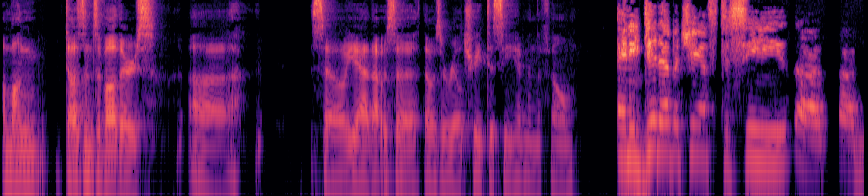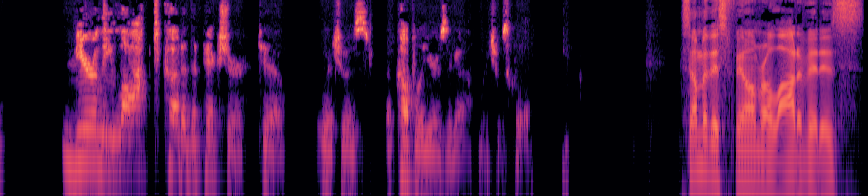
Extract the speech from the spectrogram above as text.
among dozens of others. Uh, so yeah, that was a that was a real treat to see him in the film. And he did have a chance to see a, a nearly locked cut of the picture too, which was a couple years ago, which was cool. Some of this film, or a lot of it, is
